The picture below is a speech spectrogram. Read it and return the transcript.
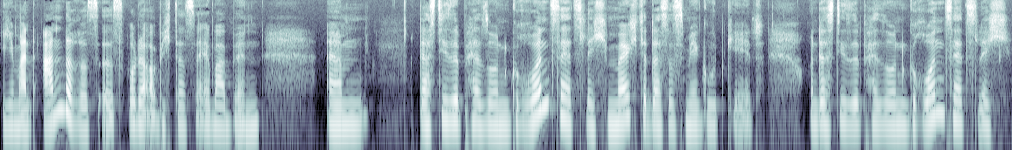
jemand anderes ist oder ob ich das selber bin, ähm, dass diese Person grundsätzlich möchte, dass es mir gut geht und dass diese Person grundsätzlich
